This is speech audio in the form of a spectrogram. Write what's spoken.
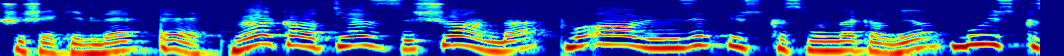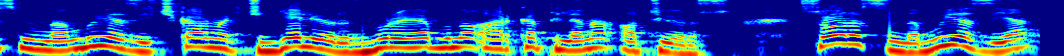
şu şekilde. Evet. Workout yazısı şu anda bu abimizin üst kısmında kalıyor. Bu üst kısmından bu yazıyı çıkarmak için geliyoruz. Buraya bunu arka plana atıyoruz. Sonrasında bu yazıya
